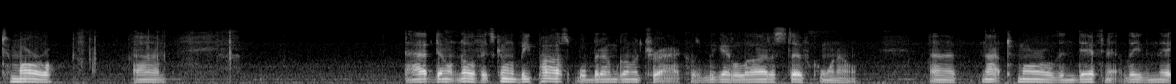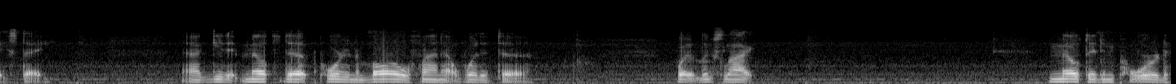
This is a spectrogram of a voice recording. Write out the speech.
tomorrow. Um, I don't know if it's going to be possible, but I'm going to try because we got a lot of stuff going on. Uh, not tomorrow, then definitely the next day. I get it melted up, poured in a bar. We'll find out what it uh, what it looks like melted and poured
